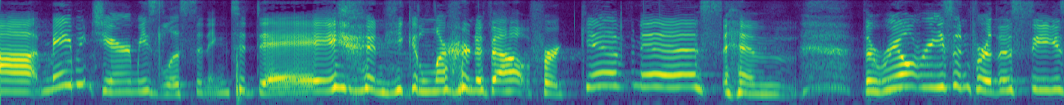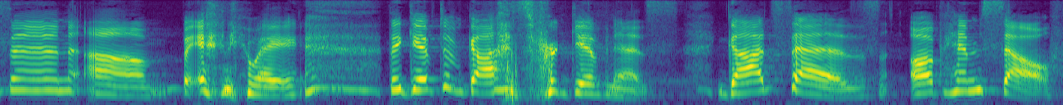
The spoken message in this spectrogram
Uh, maybe Jeremy's listening today and he can learn about forgiveness and the real reason for this season. Um, but anyway, the gift of God's forgiveness. God says of himself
